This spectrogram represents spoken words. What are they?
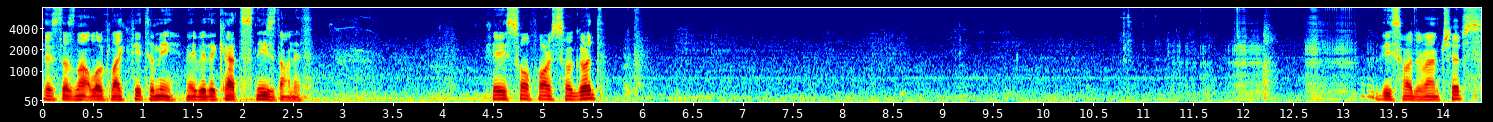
this does not look like pee to me. Maybe the cat sneezed on it. Okay, so far so good. These are the RAM chips.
